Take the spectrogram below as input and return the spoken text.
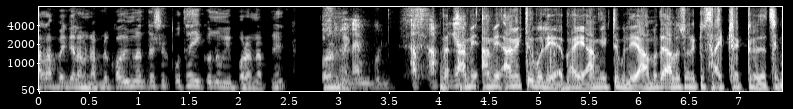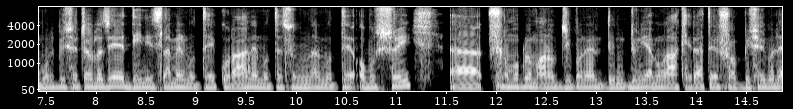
আলাপে গেলাম না আপনি কমি মাদ্রাসার কোথায় ইকোনমি পড়ান আপনি? আমি একটু বলি ভাই আমি একটু বলি আমাদের আলোচনা একটু সাইড ট্র্যাক হয়ে যাচ্ছে। মূল বিষয়টা হলো যে দিন ইসলামের মধ্যে কোরআনের মধ্যে সুন্নার মধ্যে অবশ্যই আহ, সমগ্র মানব জীবনের দিন- দুনিয়া এবং আখেরাতের সব বিষয়গুলো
